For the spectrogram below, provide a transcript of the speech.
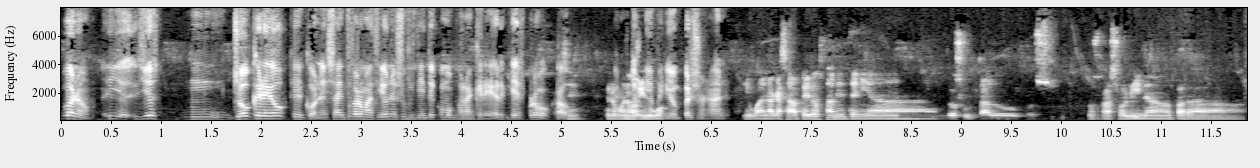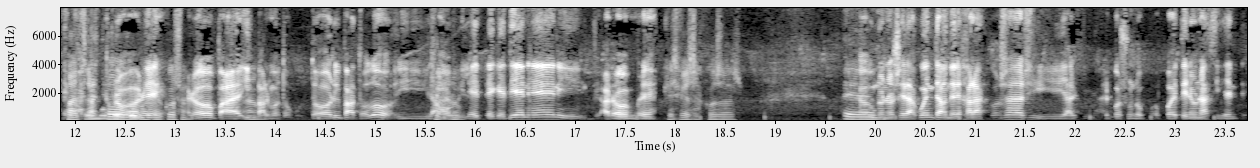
Bueno, yo, yo, mm, yo creo que con esa información es suficiente como para creer que es provocado. Sí. Pero bueno, es mi igual, opinión personal. igual en la casa de Peros también tenía los hurtados pues, pues gasolina para, Para tractor, probable, cosa. claro, para, y Ah. para el motocultor y para todo, y la Claro. mobilete que tienen, y claro, hombre, que es que esas cosas. Eh, uno no se da cuenta dónde deja las cosas y al final pues uno pu- puede tener un accidente.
